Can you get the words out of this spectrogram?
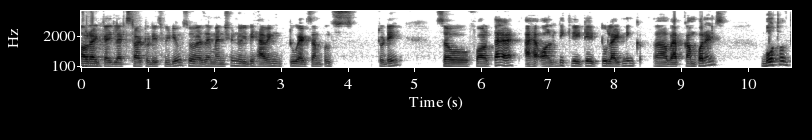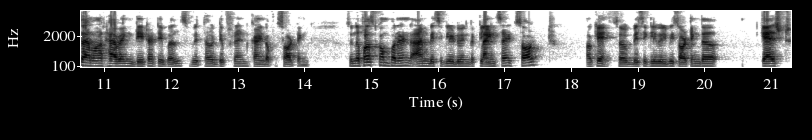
Alright guys, let's start today's video. So as I mentioned, we'll be having two examples today. So for that, I have already created two Lightning uh, web components. Both of them are having data tables with a different kind of sorting. So in the first component, I'm basically doing the client side sort. Okay, so basically we'll be sorting the cached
